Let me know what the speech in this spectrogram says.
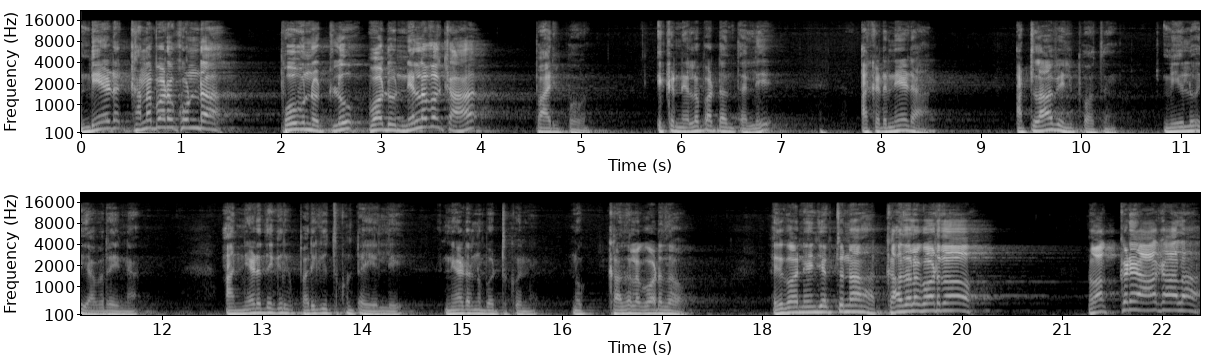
నీడ కనబడకుండా పోవునట్లు వాడు నిలవక పారిపోవను. ఇక్కడ నిలబడ్డాను తల్లి అక్కడ నీడ అట్లా వెళ్ళిపోతుంది. మీలో ఎవరైనా ఆ నీడ దగ్గరికి పరిగెత్తుకుంటా వెళ్ళి నీడను పట్టుకొని నువ్వు కదలకూడదు. ఇదిగో నేను చెప్తున్నా కదలకూడదు. నువ్వు అక్కడే ఆగాల.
